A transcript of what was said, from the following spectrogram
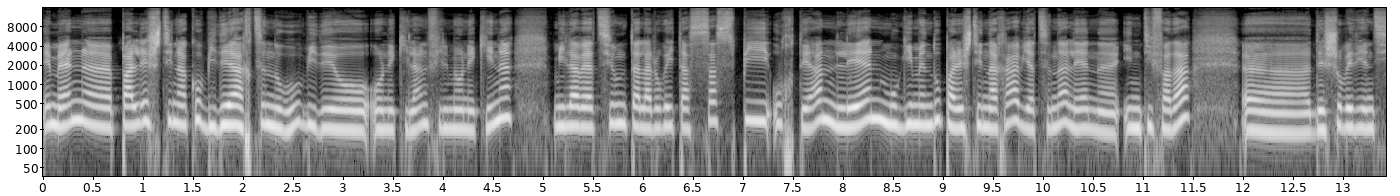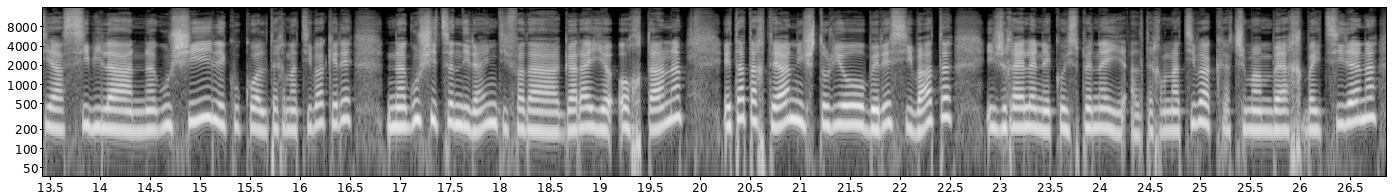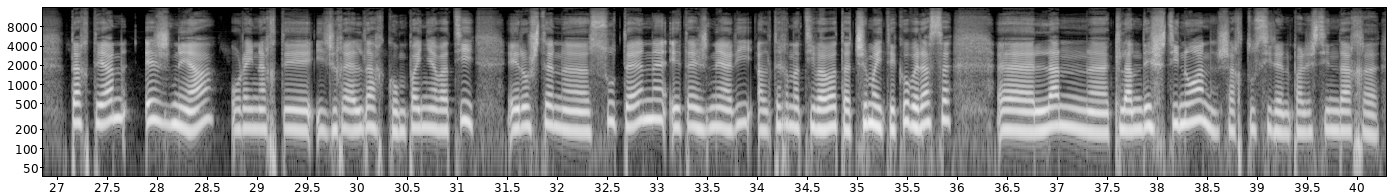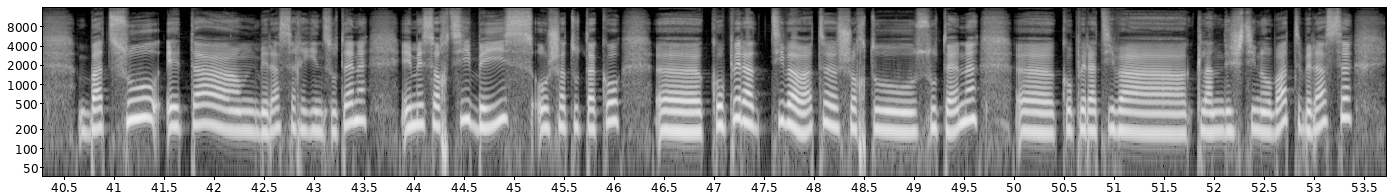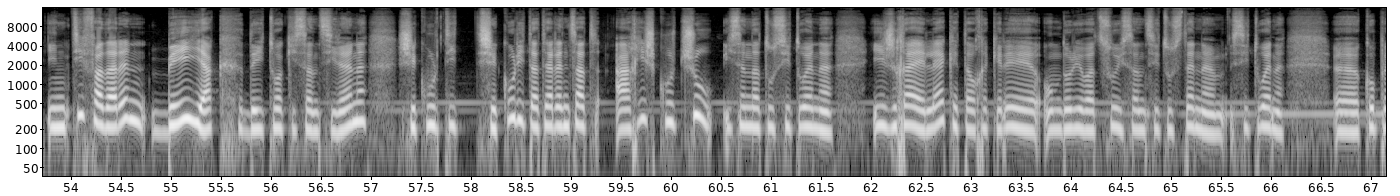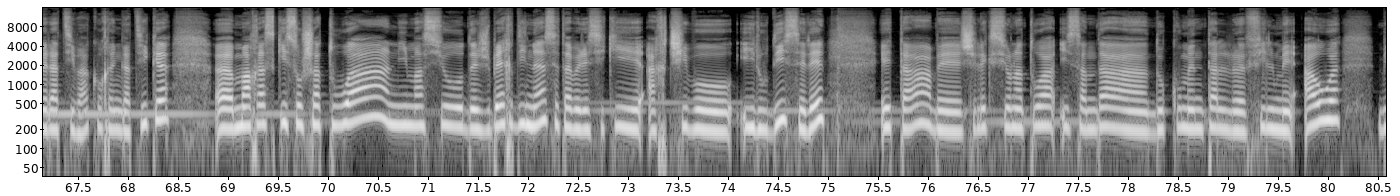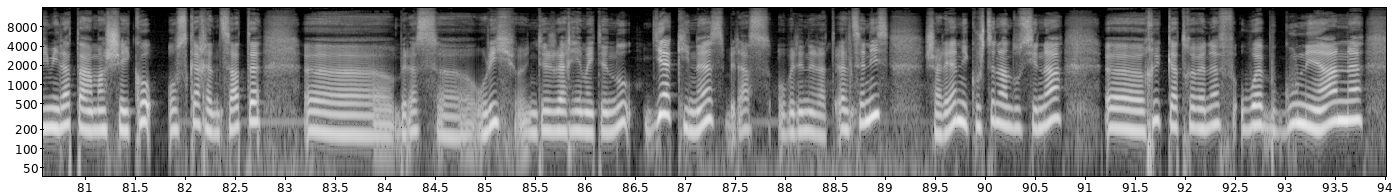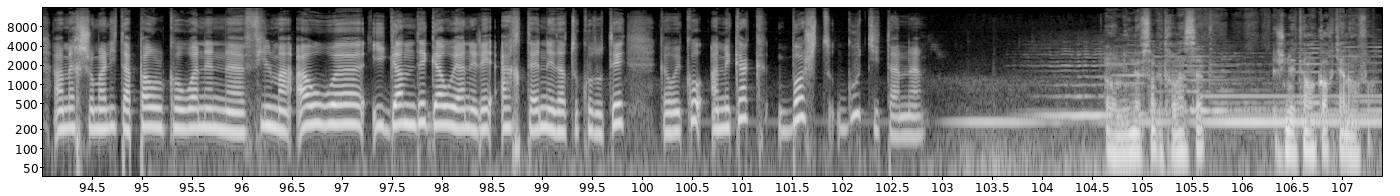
hemen palestinako bidea hartzen dugu, bideo honekilan, filme honekin, mila behatziun talarrogeita zazpi urtean, lehen mugimendu palestinara abiatzen da, lehen uh, intifada, uh, desobedientzia zibila nagusi, lekuko alternatibak ere nagusitzen dira intifada garai hortan, eta tartean historio berezi bat, Israelen ekoizpenei alternatibak atseman behar baitziren, tartean esnea, orain arte Israeldar konpainia bati erosten uh, zuten eta esneari alternatiba bat atxemaiteko beraz uh, lan uh, klandestinoan sartu ziren palestindar uh, batzu eta um, beraz erregin zuten emezortzi behiz osatutako uh, kooperatiba bat sortu zuten uh, kooperatiba klandestino bat beraz intifadaren behiak deituak izan ziren sekurtit sekuritatearen zat arriskutsu izendatu zituen eh, Israelek eta horrek ere ondorio batzu izan zituzten eh, zituen uh, kooperatibak horrengatik. Uh, Marrazki osatua, animazio desberdinez eta bereziki artxibo irudiz ere eta be, selekzionatua izan da dokumental filme hau 2006ko Oskarren zat uh, beraz hori uh, interesgarri emaiten du diakinez, beraz oberenerat eltzeniz, xarean ikusten alduziena Rue 89 web gunean Amer Somalita Paul Kouanen filma hau igande gauean ere arten edatuko dute gaueko amekak bost gutitan. En 1987, je n'étais encore qu'un enfant.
